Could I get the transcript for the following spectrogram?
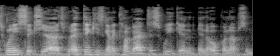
26 yards. But I think he's going to come back this week and, and open up some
